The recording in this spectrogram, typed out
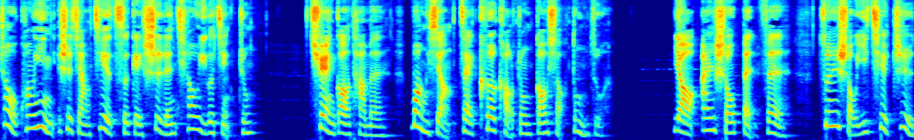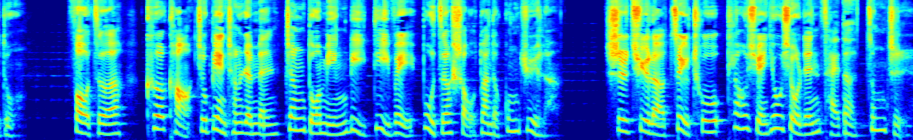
赵匡胤是想借此给世人敲一个警钟，劝告他们妄想在科考中搞小动作，要安守本分，遵守一切制度，否则科考就变成人们争夺名利地位不择手段的工具了，失去了最初挑选优秀人才的宗旨。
